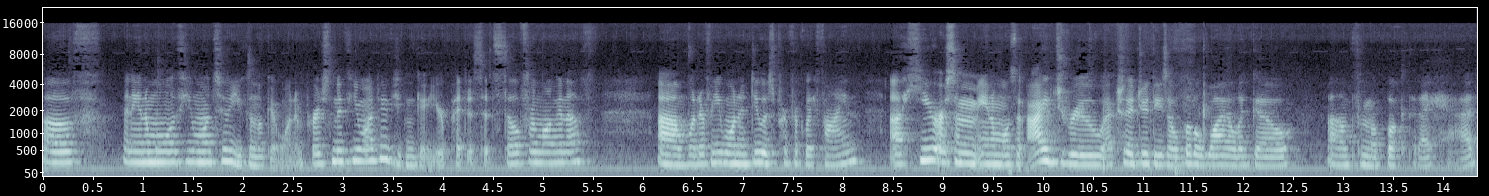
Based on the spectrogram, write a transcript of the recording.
of an animal if you want to. You can look at one in person if you want to, if you can get your pet to sit still for long enough. Um, whatever you want to do is perfectly fine. Uh, here are some animals that I drew. Actually, I drew these a little while ago um, from a book that I had.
